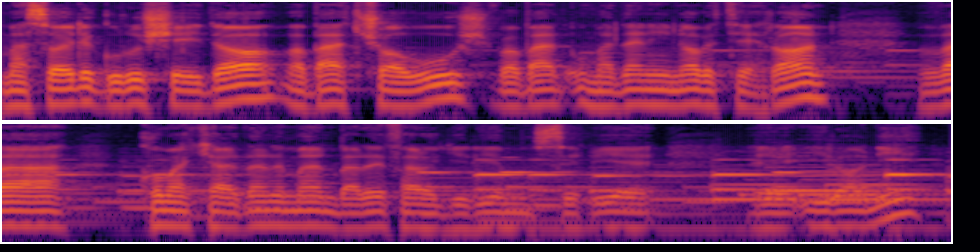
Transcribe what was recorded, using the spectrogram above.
مسائل گروه شیدا و بعد چاووش و بعد اومدن اینا به تهران و کمک کردن من برای فراگیری موسیقی ایرانی.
